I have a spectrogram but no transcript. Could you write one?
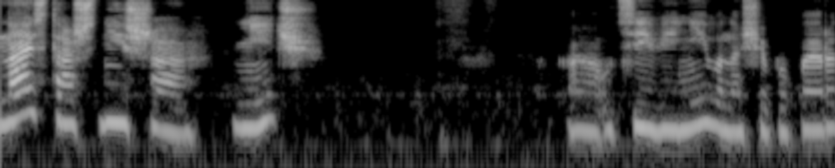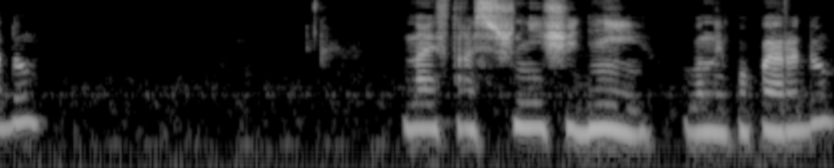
Найстрашніша ніч у цій війні, вона ще попереду. Найстрашніші дні вони попереду.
